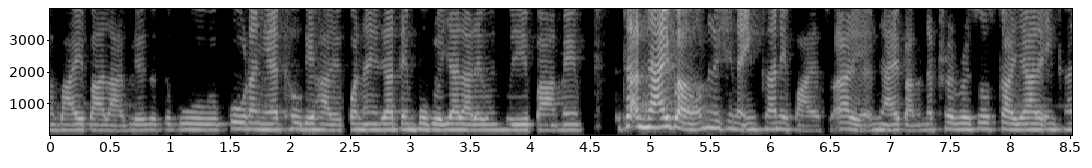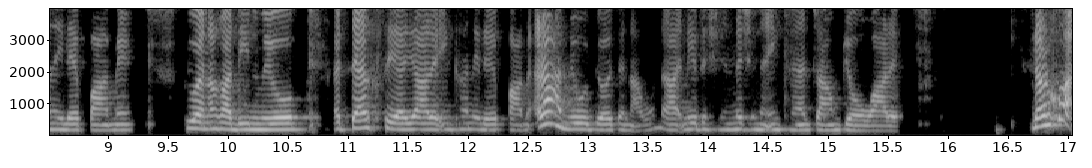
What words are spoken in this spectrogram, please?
မှာဘာတွေပါလာပြီလဲဆိုတော့ကိုကိုနိုင်ငံထုတ်တဲ့ဟာတွေကိုနိုင်ငံသားတင်ပို့ပြီးရလာတဲ့ဝင်ငွေတွေပါမယ်တခြားအများကြီးပါမယ် national income တွေပါတယ်ဆိုအဲ့ဒါတွေအများကြီးပါမယ် natural resource ကရတဲ့ income တွေလည်းပါမယ်ပြီးတော့နောက်ကဒီမျိုး tax တွေရတဲ့ income တွေလည်းပါမယ်အဲ့ဒါမျိုးပြောချင်တာပေါ့ဒါ national income အကြောင်းပြောသွားတယ်နောက်တစ်ခုက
